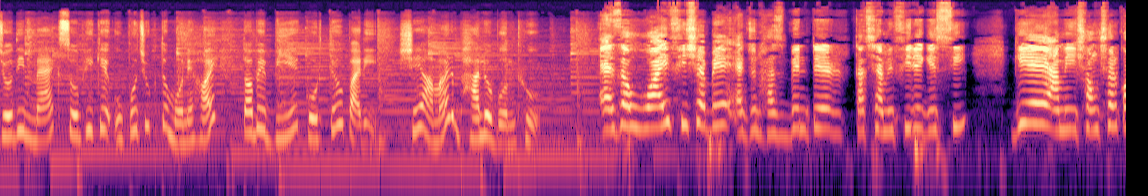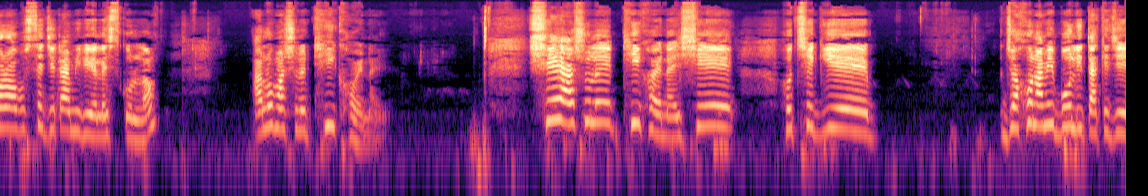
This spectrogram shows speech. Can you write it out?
যদি ম্যাক্স অভিকে উপযুক্ত মনে হয়, তবে বিয়ে করতেও পারি। সে আমার ভালো বন্ধু। অ্যাজ আ ওয়াইফ হিসাবে একজন হাজবেন্ডের কাছে আমি ফিরে গেছি। গিয়ে আমি সংসার করা অবস্থায় যেটা আমি রিয়েলাইজ করলাম, আলম আসলে ঠিক হয় নাই। সে আসলে ঠিক হয় নাই। সে হচ্ছে গিয়ে যখন আমি বলি তাকে যে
